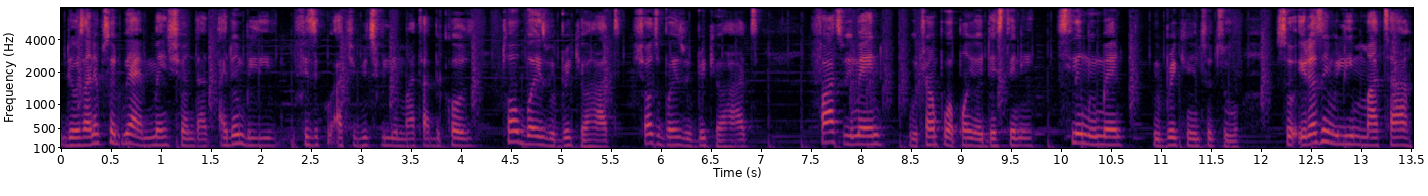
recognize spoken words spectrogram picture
There was an episode where I mentioned that I don't believe physical attributes really matter because tall boys will break your heart, short boys will break your heart, fat women will trample upon your destiny, slim women will break you into two. So it doesn't really matter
